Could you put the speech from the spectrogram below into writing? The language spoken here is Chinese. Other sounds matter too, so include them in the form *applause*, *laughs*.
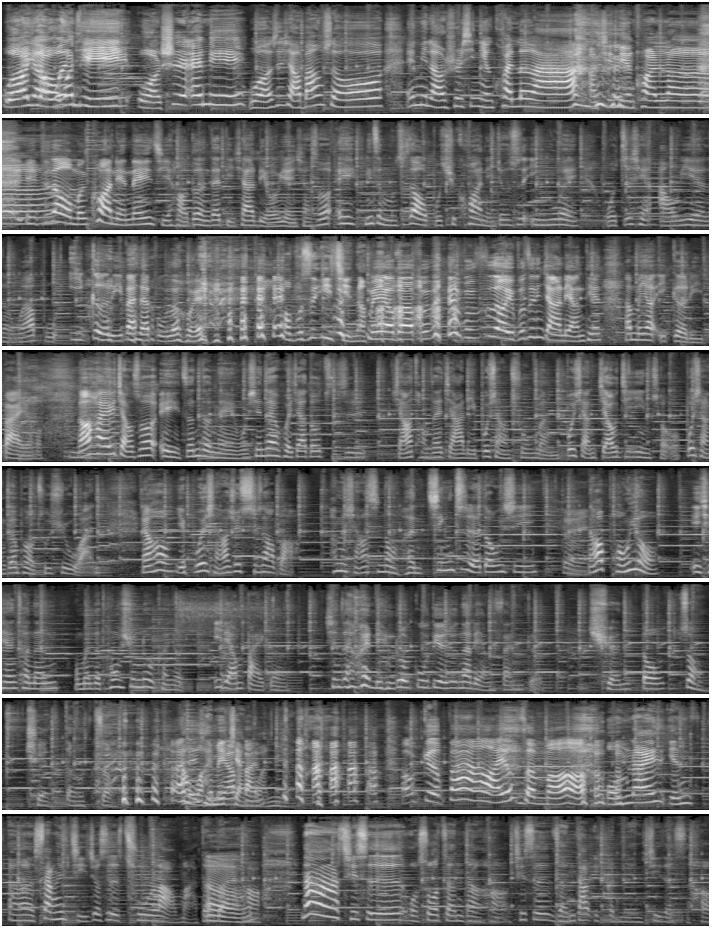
我有问题，我是 Amy，我是小帮手，Amy 老师新年快乐啊！啊，新年快乐！*laughs* 你知道我们跨年那一集，好多人在底下留言，想说，哎、欸，你怎么知道我不去跨年？就是因为我之前熬夜了，我要补一个礼拜才补了回来。*laughs* 哦，不是疫情哦，*laughs* 没有吧？不是，不是哦，也不是你讲了两天，他们要一个礼拜哦。然后还有讲说，哎、欸，真的呢，我现在回家都只是想要躺在家里，不想出门，不想交际应酬，不想跟朋友出去玩，然后也不会想要去吃到饱，他们想要吃那种很精致的东西。对。然后朋友以前可能我们的通讯录可能有一两百个，现在会联络固定的就那两三个，全都中。全都走，*laughs* 啊，我还没讲完呢，*laughs* 好可怕哦！还有什么？*laughs* 我们来演呃，上一集就是初老嘛，对不对哈？嗯、那其实我说真的哈，其实人到一个年纪的时候，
